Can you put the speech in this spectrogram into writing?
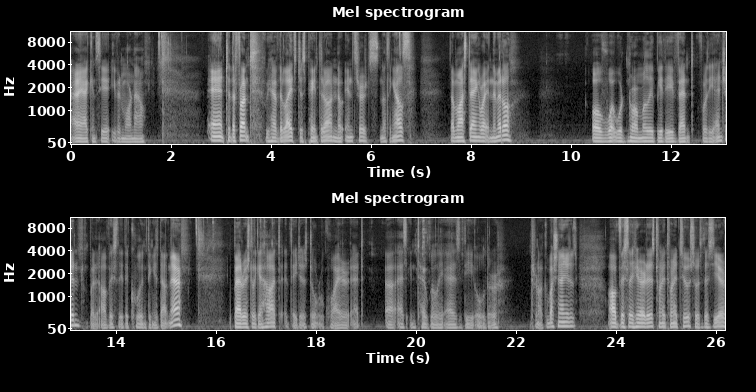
I, I can see it even more now. And to the front, we have the lights just painted on, no inserts, nothing else. The Mustang right in the middle, of what would normally be the vent for the engine, but obviously the cooling thing is down there. Batteries still get hot, they just don't require it uh, as integrally as the older internal combustion engines. Obviously here it is 2022, so it's this year,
